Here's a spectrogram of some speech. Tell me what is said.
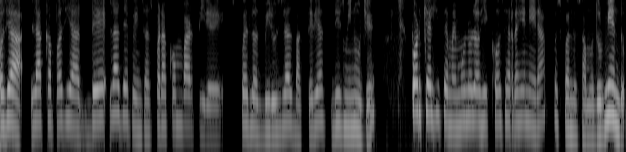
O sea, la capacidad de las defensas para combatir eh, pues, los virus y las bacterias disminuye porque el sistema inmunológico se regenera pues, cuando estamos durmiendo.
